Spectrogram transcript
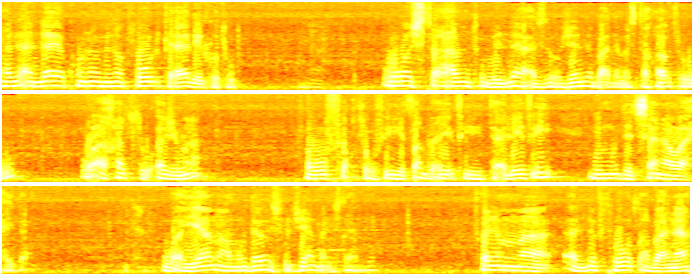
على أن لا يكون من الطول كهذه الكتب. واستعنت بالله عز وجل بعدما استخرته وأخذت أجمع فوفقت في طبعي في تأليفه لمدة سنة واحدة. وأيامها مدرس في الجامعة الإسلامية. فلما ألفته طبعناه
